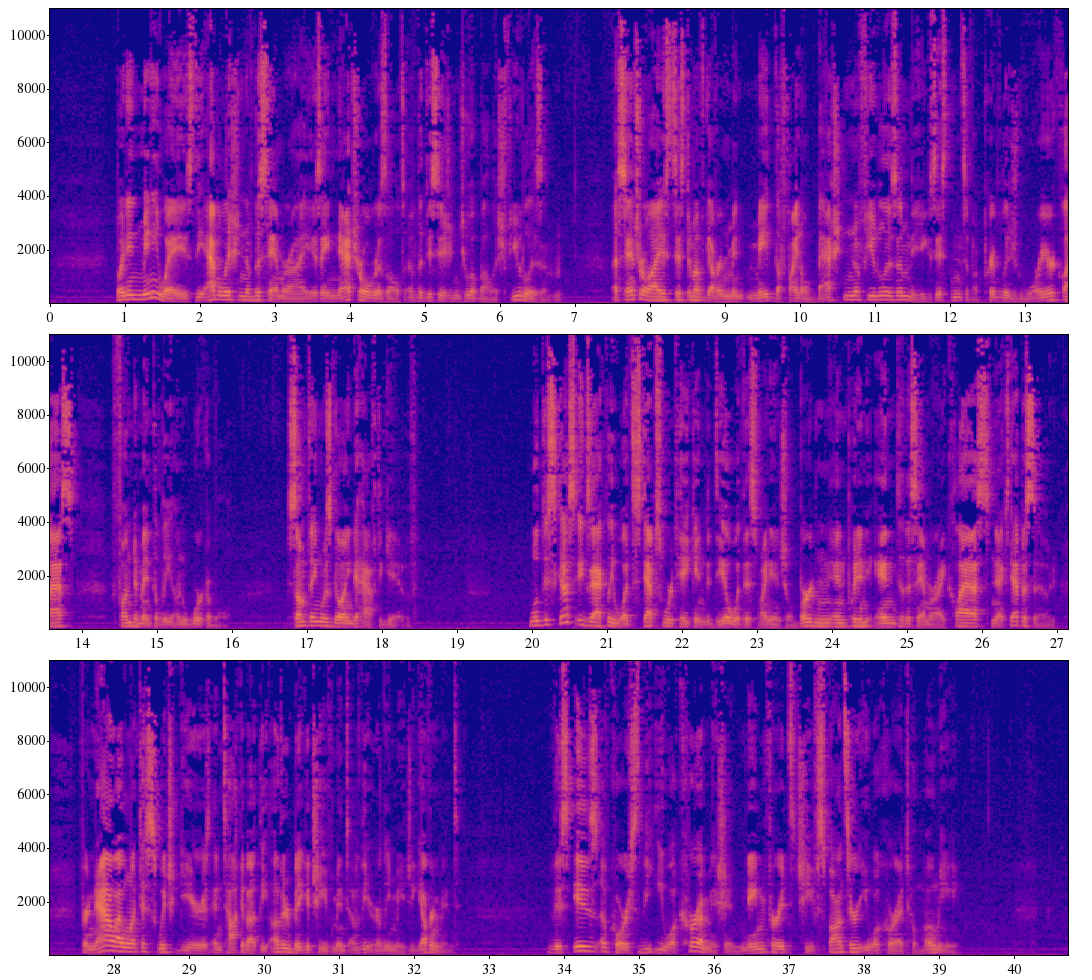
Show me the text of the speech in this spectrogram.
But in many ways, the abolition of the samurai is a natural result of the decision to abolish feudalism. A centralized system of government made the final bastion of feudalism, the existence of a privileged warrior class, fundamentally unworkable. Something was going to have to give. We'll discuss exactly what steps were taken to deal with this financial burden and put an end to the samurai class next episode. For now, I want to switch gears and talk about the other big achievement of the early Meiji government. This is, of course, the Iwakura mission, named for its chief sponsor, Iwakura Tomomi.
